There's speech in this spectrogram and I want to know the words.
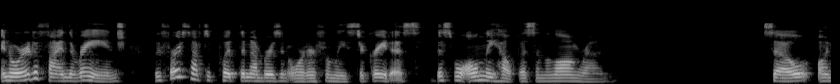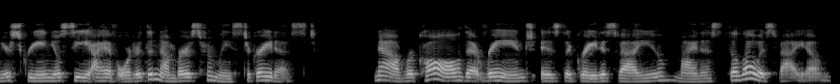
In order to find the range, we first have to put the numbers in order from least to greatest. This will only help us in the long run. So on your screen, you'll see I have ordered the numbers from least to greatest. Now recall that range is the greatest value minus the lowest value.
